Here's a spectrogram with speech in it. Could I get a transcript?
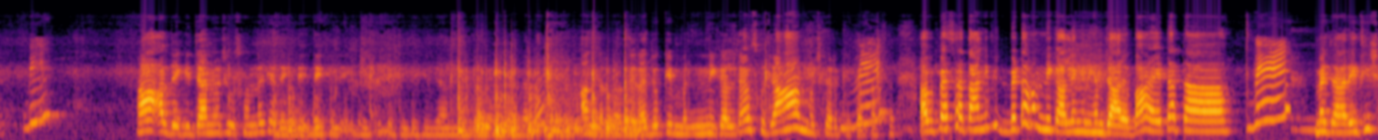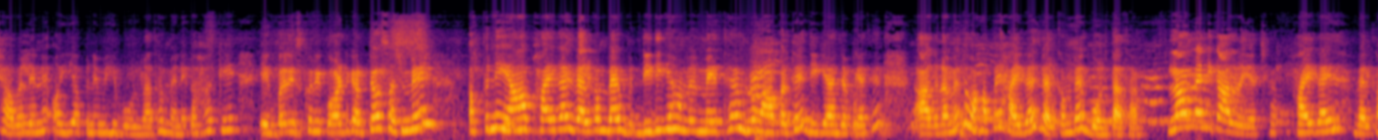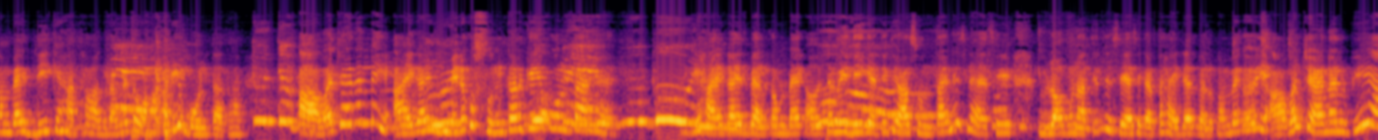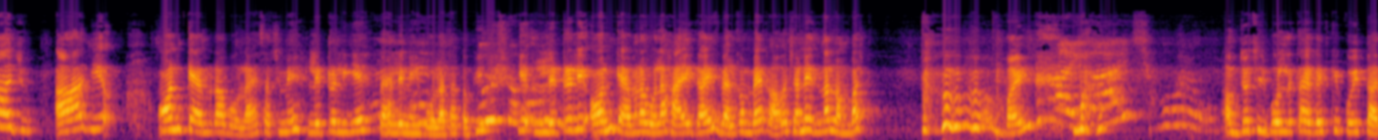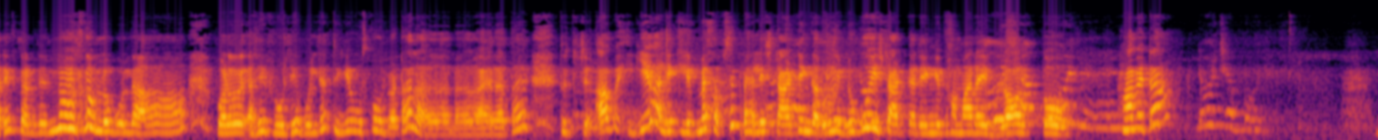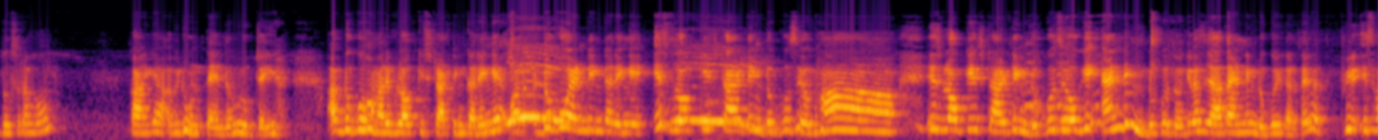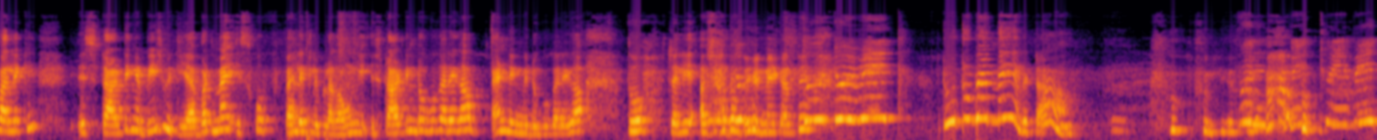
हाँ अब देखिए जानवर छूट अंदर क्या देखिए देखिए देखिए देखिए देखिए जानवर क्या कर रहा है? अंदर कर दे रहा है जो कि निकल जाए उसको जान मुझ करके करता है। अब पैसा तानी फिर बेटा हम निकालेंगे नहीं हम जा रहे बाय टाटा। मैं जा रही थी शावर लेने और ये अपने में ही बोल रहा था मैंने कहा कि एक बार इसको रिकॉर्ड करते हो सच में? अपने आप हाई गाइस वेलकम बैक दीदी के यहाँ में थे, हम लोग वहाँ पर थे, दीदी के यहाँ जब गए थे आगरा में तो वहाँ पे हाई गाइस वेलकम बैक बोलता था। लव, मैं निकाल रही अच्छा। हाई गाइस वेलकम बैक दी के यहाँ था आगरा में तो वहाँ पर ये बोलता था। आवा चैनल नहीं हाई गाइस मेरे को सुन करके ये बोलता है। कि हाई गाइस वेलकम बैक आवा मेरी दी कहती थी हाँ सुनता है ना, इसलिए ऐसे ब्लॉग बनाती थी इसलिए ऐसे करता हाई गाइस वेलकम बैक और ये आवा चैनल भी आज आज ये ऑन कैमरा बोला है सच में लिटरली ये पहले नहीं बोला था कभी। ये लिटरली ऑन कैमरा बोला हाय गाइस वेलकम बैक आवाज़ चने इतना लंबा भाई अब जो चीज़ बोल लेता है अगर इसकी कोई तारीफ़ कर देना तो हम लोग बोल रहा हाँ पढ़ो अरे बोल दिया बोल दिया तो ये उसको रटा लगाया रहता है। तो अब ये वाली क्लिप मैं सबसे पहले स्टार्टिंग करूँगी डुगू स्टार्ट करेंगे हमारा ब्लॉग को। हाँ। बेटा? दूसरा बोल। कहाँ गया? अभी ढूंढते हैं रुक जाइए। अब डुगू हमारे ब्लॉग की स्टार्टिंग करेंगे और डुगू एंडिंग करेंगे। इस ब्लॉग की स्टार्टिंग डुगू से होगी। हाँ इस ब्लॉग की स्टार्टिंग डुगू से होगी एंडिंग डुगू से होगी। बस ज़्यादा एंडिंग डुगू ही करते हैं। फिर इस वाले की स्टार्टिंग है बीच में किया बट मैं इसको पहले क्लिप लगाऊँगी। स्टार्टिंग डुगू करेगा एंडिंग भी डुगू करेगा। तो चलिए अब ज़्यादा देर नहीं करते। टू टू बैन नहीं है बेटा।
